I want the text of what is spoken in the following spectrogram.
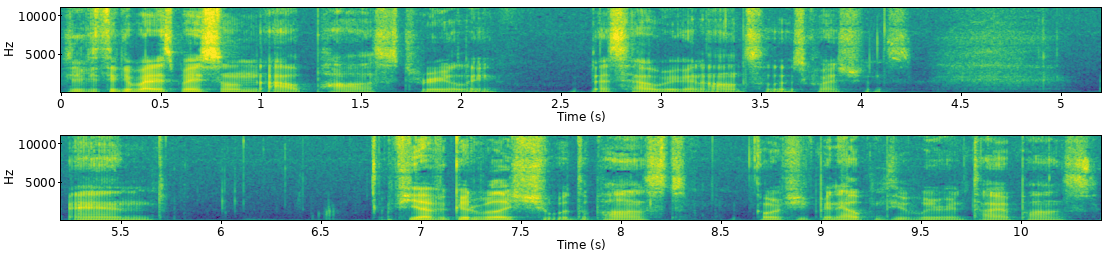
if you think about it, it's based on our past, really. That's how we're going to answer those questions. And if you have a good relationship with the past, or if you've been helping people your entire past,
